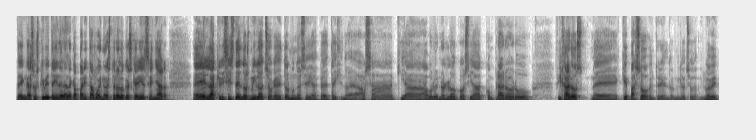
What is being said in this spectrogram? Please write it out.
Venga, suscríbete y dale a la campanita. Bueno, esto era lo que os quería enseñar. En la crisis del 2008, que todo el mundo está diciendo, eh, vamos aquí a, volvernos locos y a comprar oro. Fijaros eh, qué pasó entre el 2008 y 2009.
